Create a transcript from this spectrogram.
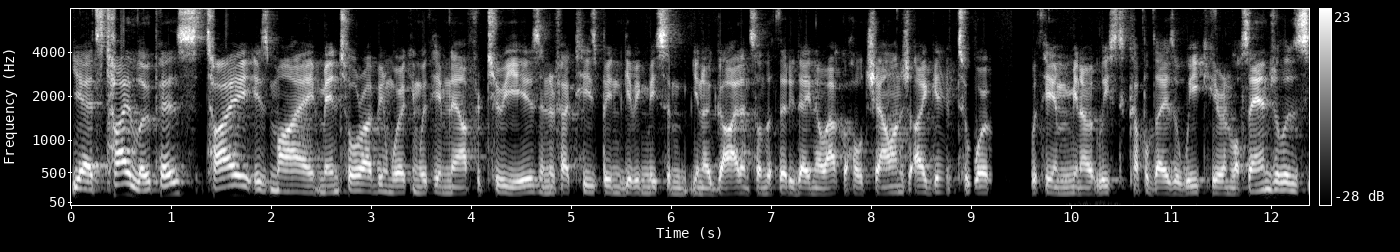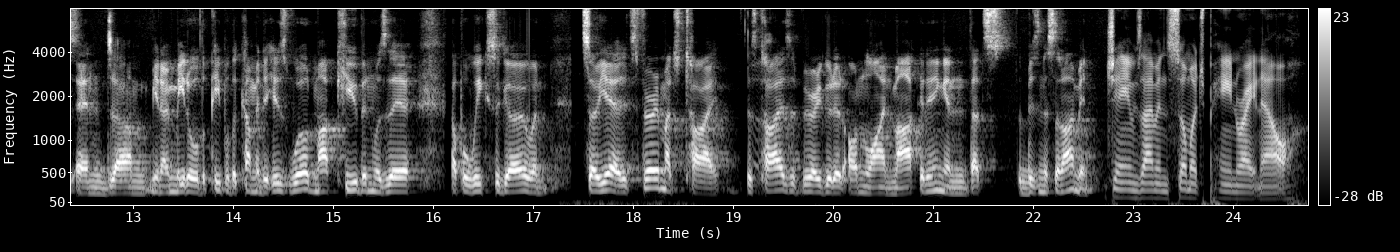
Yeah, it's Tai Lopez. Tai is my mentor. I've been working with him now for two years, and in fact, he's been giving me some, you know, guidance on the 30 day no alcohol challenge. I get to work with him, you know, at least a couple days a week here in Los Angeles, and um, you know, meet all the people that come into his world. Mark Cuban was there a couple weeks ago, and so yeah, it's very much Tai. Because Tai is very good at online marketing, and that's the business that I'm in. James, I'm in so much pain right now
